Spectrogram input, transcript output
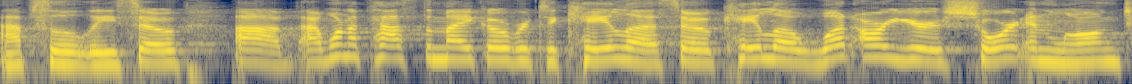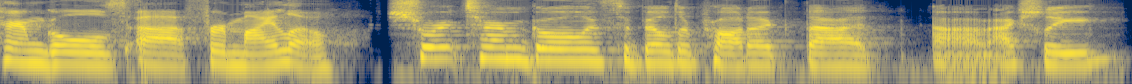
Absolutely. So uh, I want to pass the mic over to Kayla. So, Kayla, what are your short and long term goals uh, for Milo? Short term goal is to build a product that uh, actually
